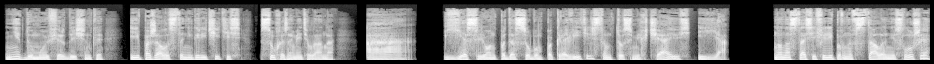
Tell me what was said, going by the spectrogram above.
Не думаю, Фердыщенко, и, пожалуйста, не горячитесь, сухо заметила она. А если он под особым покровительством, то смягчаюсь и я. Но Настасья Филипповна встала, не слушая,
